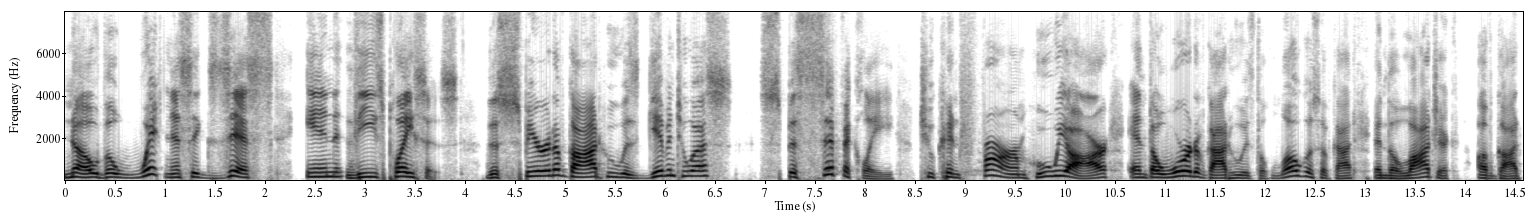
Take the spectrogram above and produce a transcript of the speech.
No, the witness exists in these places. The Spirit of God, who was given to us specifically to confirm who we are, and the Word of God, who is the Logos of God and the logic of God,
